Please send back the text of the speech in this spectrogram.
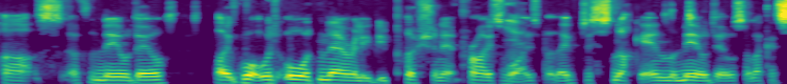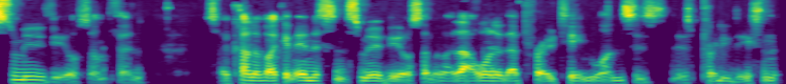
parts of the meal deal, like what would ordinarily be pushing it price wise, but they've just snuck it in the meal deal, so like a smoothie or something. So kind of like an innocent smoothie or something like that. One of their protein ones is, is pretty decent,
